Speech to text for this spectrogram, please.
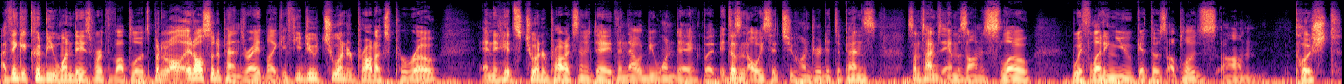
I think it could be one day's worth of uploads, but it all it also depends, right? Like if you do 200 products per row and it hits 200 products in a day, then that would be one day. But it doesn't always hit 200. It depends. Sometimes Amazon is slow with letting you get those uploads um, pushed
